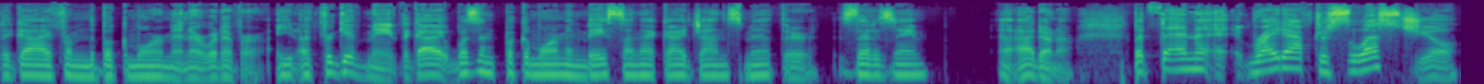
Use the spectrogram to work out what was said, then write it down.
the guy from the Book of Mormon or whatever. You know, forgive me. The guy wasn't Book of Mormon based on that guy, John Smith, or is that his name? Uh, I don't know. But then uh, right after celestial,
